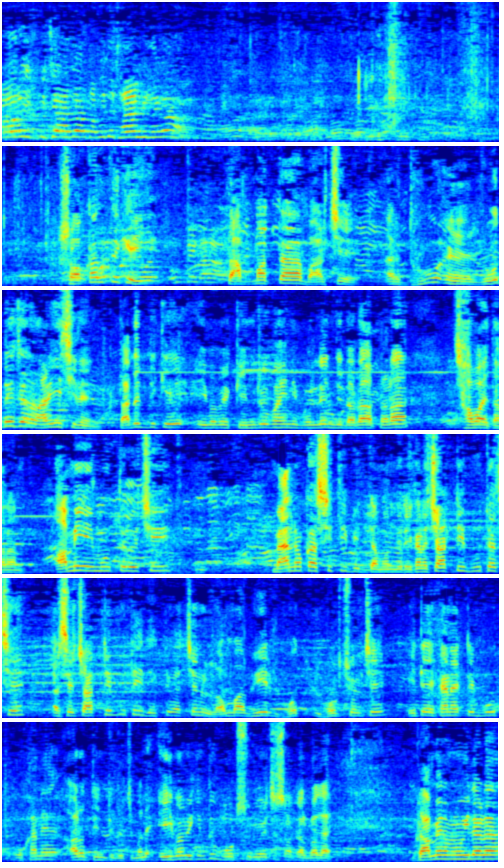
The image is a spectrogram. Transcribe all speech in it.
और इस पीछे आ जाओ तभी तो छाया मिलेगा সকাল থেকেই তাপমাত্রা বাড়ছে আর ধু এ, রোদে যারা দাঁড়িয়েছিলেন তাদের দিকে এইভাবে কেন্দ্রীয় বাহিনী বললেন যে দাদা আপনারা ছাওয়ায় দাঁড়ান আমি এই মুহূর্তে রয়েছি ম্যানকা স্মৃতি বিদ্যা মন্দির এখানে চারটি বুথ আছে, আর সেই চারটি বুথেই দেখতে পাচ্ছেন, লম্বা ভিড়, ভোট ভোট চলছে। এটা এখানে একটি বুথ ওখানে আরও তিনটি রয়েছে। মানে এইভাবে কিন্তু ভোট শুরু হয়েছে সকালবেলায়। গ্রামের মহিলারা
